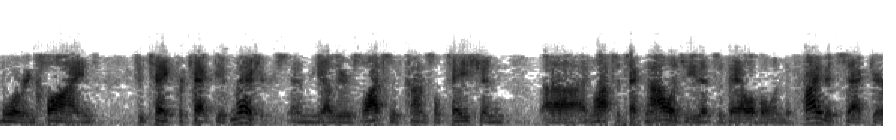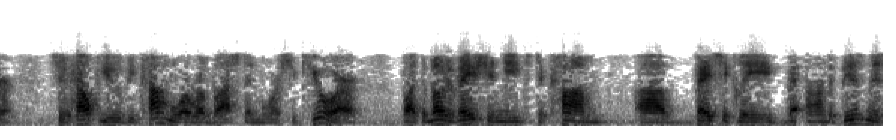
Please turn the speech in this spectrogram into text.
more inclined to take protective measures. And you know, there's lots of consultation uh, and lots of technology that's available in the private sector to help you become more robust and more secure. But the motivation needs to come uh, basically on the business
